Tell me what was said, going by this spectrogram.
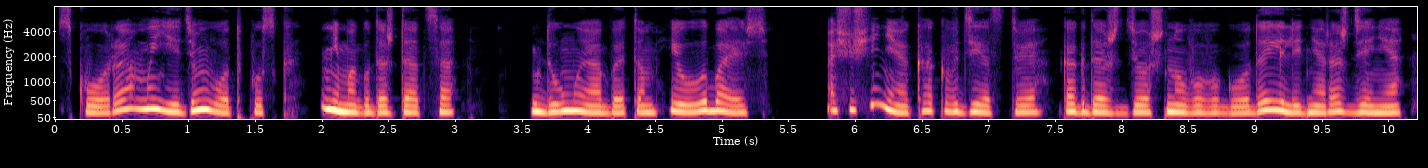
скоро мы едем в отпуск. Не могу дождаться. Думаю об этом и улыбаюсь. Ощущение, как в детстве, когда ждешь Нового года или дня рождения —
